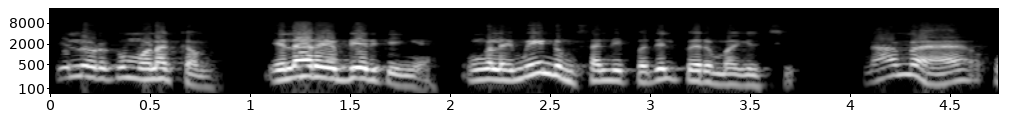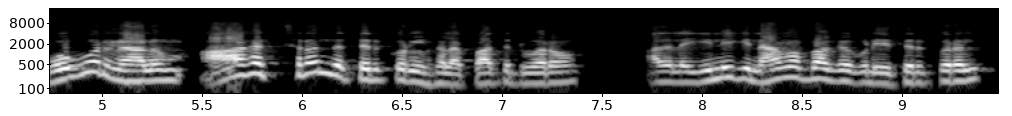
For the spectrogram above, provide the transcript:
எல்லோருக்கும் வணக்கம். எல்லாரும் எப்படி இருக்கீங்க? உங்களை மீண்டும் சந்திப்பதில் பெரும் மகிழ்ச்சி. நாம ஒவ்வொரு நாளும் ஆகச்சிறந்த திருக்குறள்களை பார்த்துட்டு வரோம். அதுல இன்னைக்கு நாம பார்க்கக்கூடிய திருக்குறள்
